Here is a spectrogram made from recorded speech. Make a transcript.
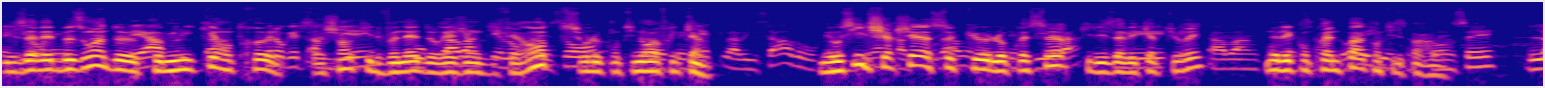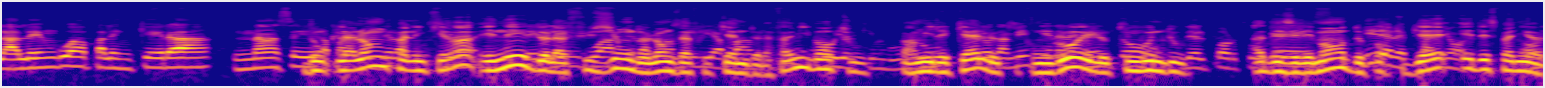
ils avaient besoin de communiquer entre eux, sachant qu'ils venaient de régions différentes sur le continent africain. Mais aussi, ils cherchaient à ce que l'oppresseur qui les avait capturés ne les comprenne pas quand ils parlaient. Donc la langue palenquera est née de la fusion de langues africaines de la famille bantou, parmi lesquelles le kikongo et le kimbundu, à des éléments de portugais et d'espagnol.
